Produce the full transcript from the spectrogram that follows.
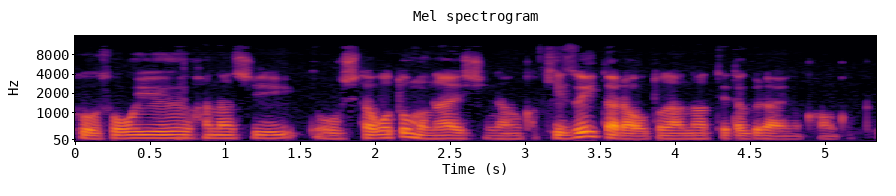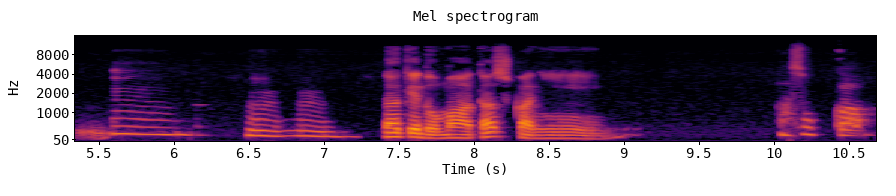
とそういう話をしたこともないし、なんか気づいたら大人になってたぐらいの感覚。うん。うん、うん、だけどまあ確かに、あそっか。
